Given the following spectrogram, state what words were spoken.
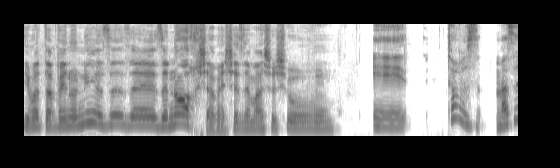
אם אתה בינוני אז זה, זה, זה נוח שם יש איזה משהו שהוא. אה, טוב אז מה זה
